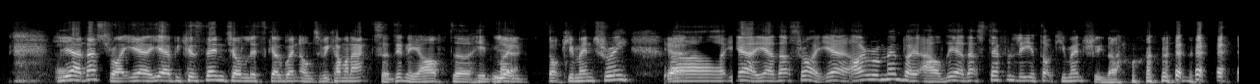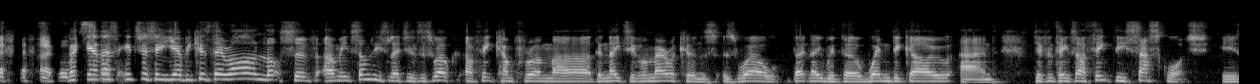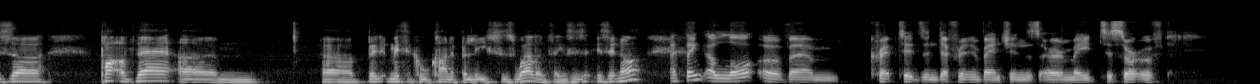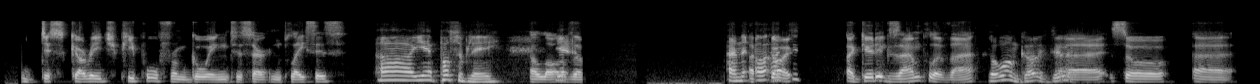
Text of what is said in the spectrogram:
Yeah, that's right. Yeah, yeah, because then John Lithgow went on to become an actor, didn't he? After he'd Yeah. made documentary. Yeah. Uh, yeah, yeah, that's right. Yeah, I remember Al. Yeah, that's definitely a documentary, though. But yeah, that's interesting. Yeah, because there are lots of. I mean, some of these legends as well. I think come from uh, the Native Americans as well, don't they? With the Wendigo and different things. I think the Sasquatch is uh, part of their. Um, uh, mythical kind of beliefs as well and things is, is it not I think a lot of um, cryptids and different inventions are made to sort of discourage people from going to certain places. uh yeah possibly A lot Yeah. of them. and I've I, I got- did, A good example of that go on go do it Uh, so uh,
